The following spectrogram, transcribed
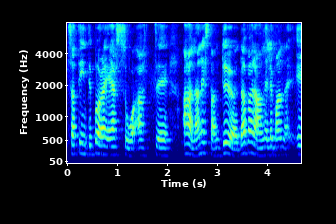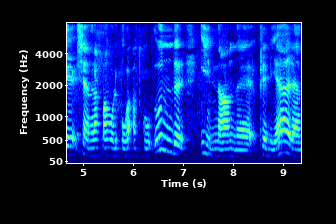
så att det inte bara är så att eh, alla nästan dödar varann eller man eh, känner att man håller på att gå under innan eh, premiären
